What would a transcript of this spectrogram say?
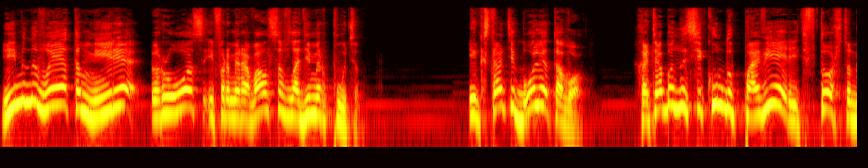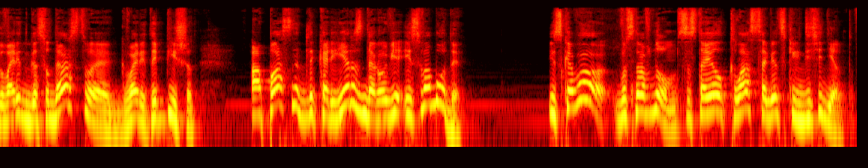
Именно в этом мире рос и формировался Владимир Путин. И, кстати, более того, хотя бы на секунду поверить в то, что говорит государство, говорит и пишет, опасно для карьеры, здоровья и свободы. Из кого в основном состоял класс советских диссидентов?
